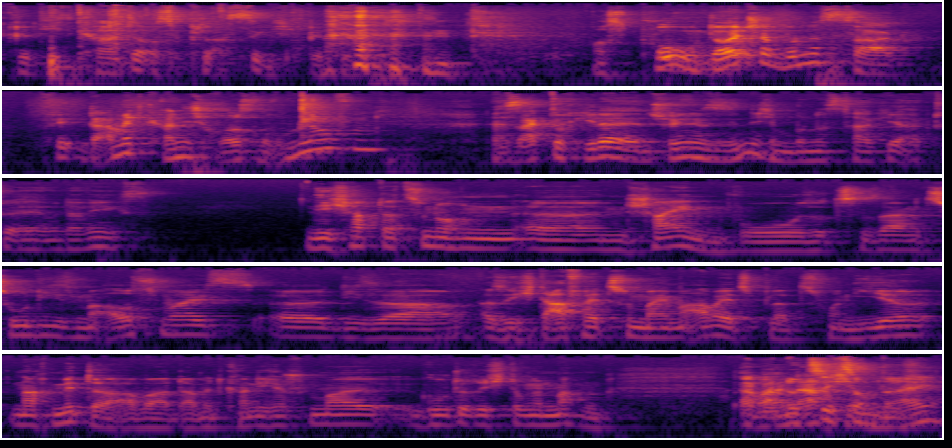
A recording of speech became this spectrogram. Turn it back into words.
Kreditkarte aus Plastik, ich bitte. Aus oh, Deutscher Bundestag. Damit kann ich draußen rumlaufen? Da sagt doch jeder, Entschuldigung, Sie sind nicht im Bundestag hier aktuell unterwegs. Nee, ich habe dazu noch einen, äh, einen Schein, wo sozusagen zu diesem Ausweis äh, dieser, also ich darf halt zu meinem Arbeitsplatz von hier nach Mitte, aber damit kann ich ja schon mal gute Richtungen machen. Aber nutze nachts auch um drei?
